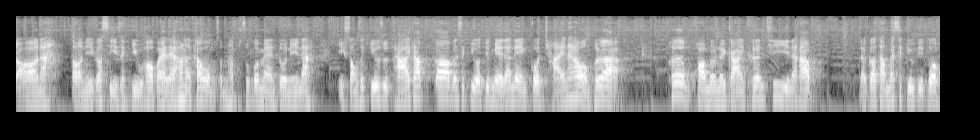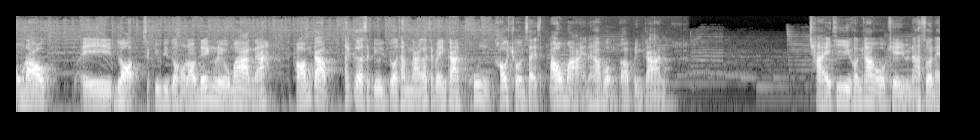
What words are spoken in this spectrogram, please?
ก็นะตอนนี้ก็ 4 สกิลเข้าไปแล้วนะครับผมสำหรับซูเปอร์แมนตัวนี้นะอีก 2 สกิลสุดท้ายครับก็เป็นสกิลอัลติเมทนั่นเองกดใช้นะครับผมเพื่อเพิ่มความเร็วในการเคลื่อนที่นะครับ แล้วก็ทำให้สกิลติดตัวของเราไอหลอดสกิลติดตัวของเราเด้งเร็วมากนะพร้อมกับถ้าเกิดสกิลติดตัวทำงานก็จะเป็นการพุ่งเข้าชนใส่เป้าหมายนะครับผมก็เป็นการ ใช้ที่ค่อนข้างโอเคอยู่นะ ส่วนไอ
